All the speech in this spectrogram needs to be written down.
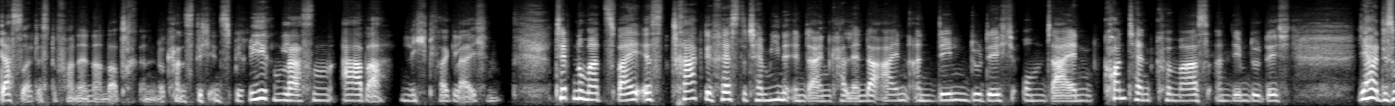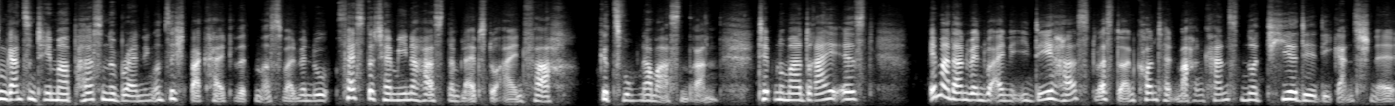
das solltest du voneinander trennen. Du kannst dich inspirieren lassen, aber nicht vergleichen. Tipp Nummer zwei ist, trag dir feste Termine in deinen Kalender ein, an denen du dich um deinen Content kümmerst, an dem du dich, ja, diesem ganzen Thema Personal Branding und Sichtbarkeit widmest. Weil wenn du feste Termine hast, dann bleibst du einfach gezwungenermaßen dran. Tipp Nummer drei ist, Immer dann, wenn du eine Idee hast, was du an Content machen kannst, notier dir die ganz schnell.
